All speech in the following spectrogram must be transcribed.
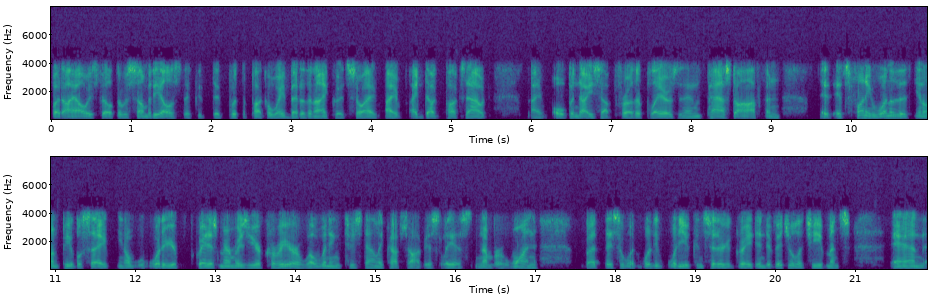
but I always felt there was somebody else that could that put the puck away better than I could. So I, I, I dug pucks out. I opened ice up for other players and then passed off. And it, it's funny. One of the, you know, when people say, you know, what are your greatest memories of your career? Well, winning two Stanley Cups obviously is number one. But they said, what, what, do, what do you consider great individual achievements? And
